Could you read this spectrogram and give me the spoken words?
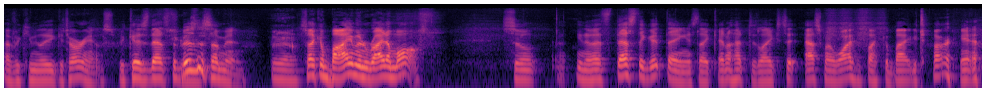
I've accumulated guitar amps because that's the business I'm in. Yeah. So I can buy them and write them off. So you know that's that's the good thing. It's like I don't have to like sit, ask my wife if I could buy a guitar amp.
